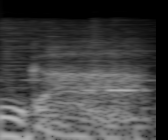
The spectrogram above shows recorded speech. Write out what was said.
Cowabunga.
